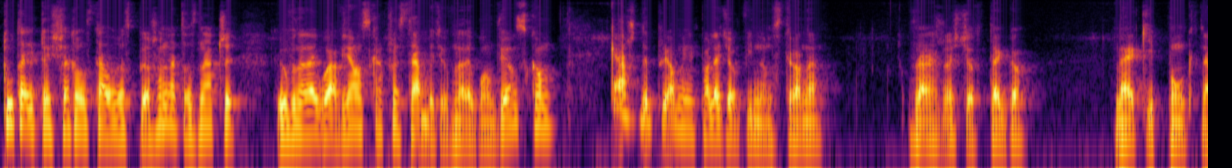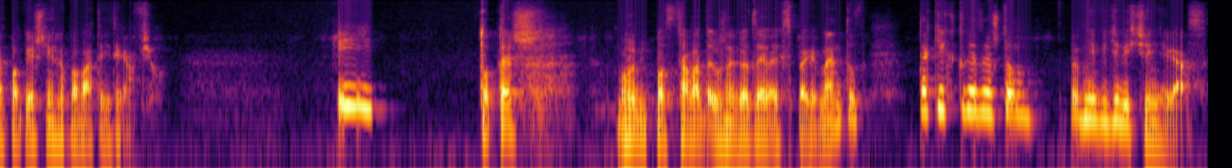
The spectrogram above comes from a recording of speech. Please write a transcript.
tutaj to światło zostało rozproszone, to znaczy równoległa wiązka przestała być równoległą wiązką. Każdy promień poleciał w inną stronę, w zależności od tego, na jaki punkt na powierzchni chropowatej trafił. To też może być podstawa do różnego rodzaju eksperymentów, takich, które zresztą pewnie widzieliście nieraz.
